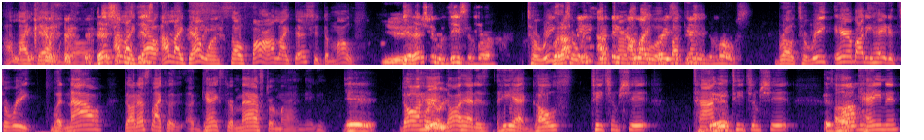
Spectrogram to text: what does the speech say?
I like that one, dog. That I like that. I like that one so far. I like that shit the most. Yeah. Yeah, that shit was decent, bro. Tariq, But I Tariq think I think turned I like into a Raising fucking Kanan the most. bro. Tariq, everybody hated Tariq, but now, dog, that's like a, a gangster mastermind, nigga. Yeah, Dog had Really? dog had his he had Ghost teach him shit, Tommy Yeah. teach him shit, his uh mama. Kanan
